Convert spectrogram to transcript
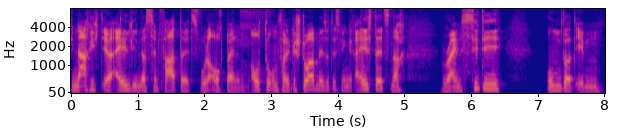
die Nachricht ereilt ihn, dass sein Vater jetzt wohl auch bei einem Autounfall gestorben ist. Und deswegen reist er jetzt nach Rhyme City, um dort eben,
